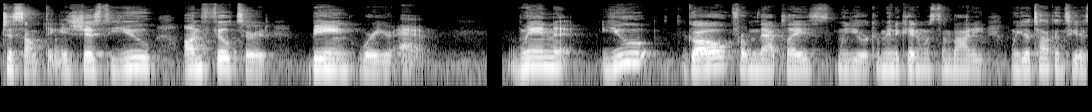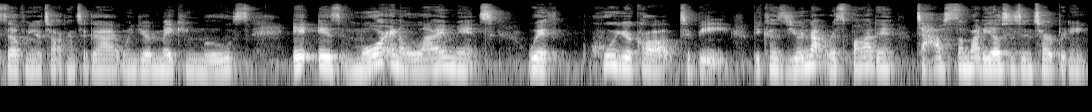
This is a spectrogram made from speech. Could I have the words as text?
to something. It's just you unfiltered being where you're at. When you go from that place, when you're communicating with somebody, when you're talking to yourself, when you're talking to God, when you're making moves, it is more in alignment with who you're called to be because you're not responding to how somebody else is interpreting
